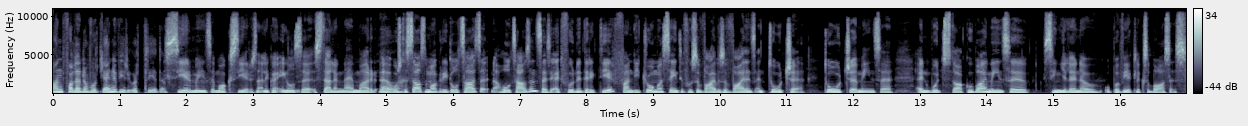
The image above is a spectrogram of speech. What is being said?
aanvaller dan word jy nou weer die oortreder. Seer mense maak seer. Dis nou eintlik 'n Engelse stelling, né? Nee? Maar ja. uh, ons gesels met Margriet Holzhausen, Holzhausen, sy is uitvoerende direkteur van die Trauma Center for Survivors of Violence and Torture torture mense in Woodstock. Hoe baie mense sien julle nou op 'n weeklikse basis?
